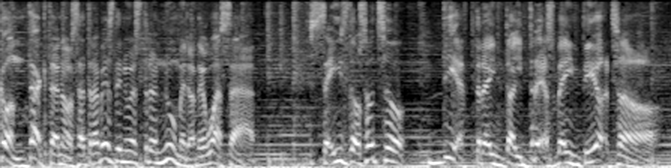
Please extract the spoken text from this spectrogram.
Contáctanos a través de nuestro número de WhatsApp. 628 1033 28.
